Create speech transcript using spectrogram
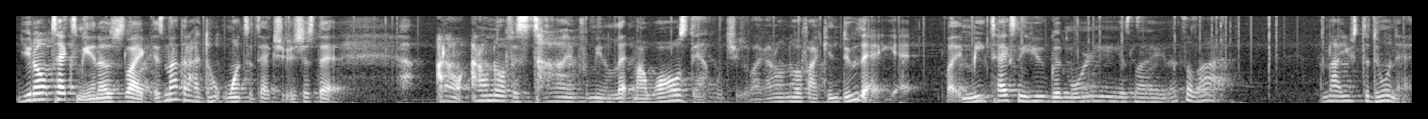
you don't text me, and I was just like, it's not that I don't want to text you, it's just that. I don't I don't know if it's time for me to let my walls down with you. Like I don't know if I can do that yet. Like me texting you good morning is like that's a lot. I'm not used to doing that.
